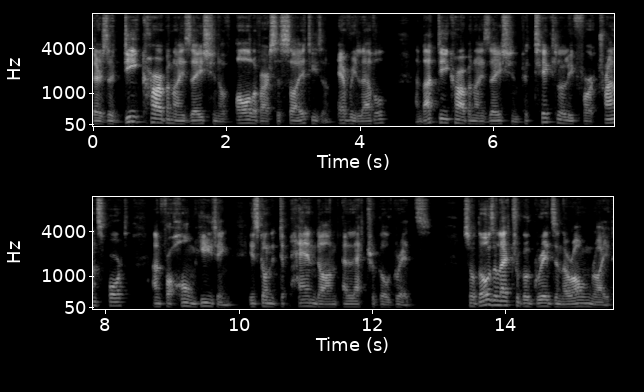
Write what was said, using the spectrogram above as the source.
There's a decarbonization of all of our societies on every level. And that decarbonization, particularly for transport and for home heating, is going to depend on electrical grids. So those electrical grids in their own right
